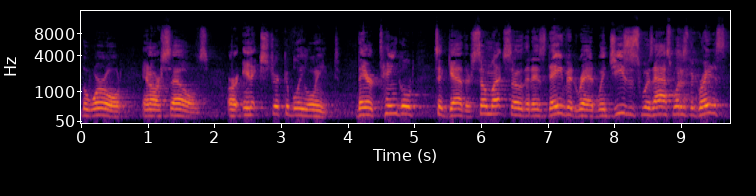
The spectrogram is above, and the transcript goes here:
the world, and ourselves, are inextricably linked. They are tangled together, so much so that as David read, when Jesus was asked, What is the greatest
